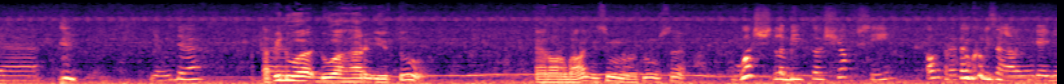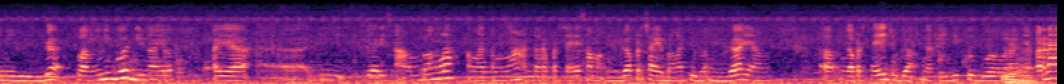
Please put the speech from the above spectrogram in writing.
ya. ya ya udah. Tapi dua dua hari itu teror banget sih menurut lu maksudnya? Gue lebih ke shock sih. Oh ternyata gue bisa ngalamin kayak gini juga. Selama ini gue denial kayak eh, di garis ambang lah tengah-tengah antara percaya sama enggak percaya banget juga enggak yang eh, enggak percaya juga enggak kayak gitu gue orangnya. Iya. karena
